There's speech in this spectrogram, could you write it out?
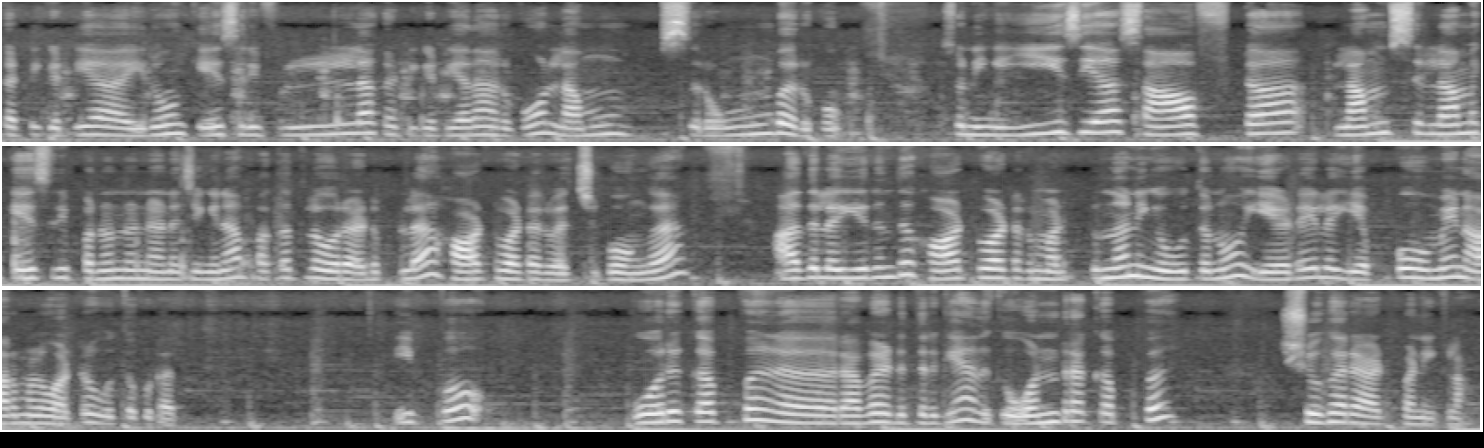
கட்டி கட்டியாக ஆயிரும். கேசரி ஃபுல்லாக கட்டி கட்டியாக தான் இருக்கும். லம்ஸ் ரொம்ப இருக்கும். ஸோ நீங்கள் ஈஸியாக சாஃப்டாக லம்ஸ் இல்லாமல் கேசரி பண்ணணும்னு நினச்சிங்கன்னா பக்கத்தில் ஒரு அடுப்பில் ஹாட் வாட்டர் வச்சுக்கோங்க. அதில் இருந்து ஹாட் வாட்டர் மட்டும்தான் நீங்கள் ஊற்றணும் இடையில எப்போவுமே நார்மல் வாட்டர் ஊற்றக்கூடாது இப்போது ஒரு கப்பு ரவை எடுத்திருக்கேன். அதுக்கு ஒன்றரை கப்பு சுகர் ஆட் பண்ணிக்கலாம்.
